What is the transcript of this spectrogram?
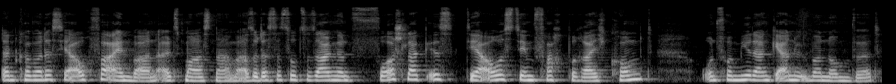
dann können wir das ja auch vereinbaren als Maßnahme. Also dass das sozusagen ein Vorschlag ist, der aus dem Fachbereich kommt und von mir dann gerne übernommen wird.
